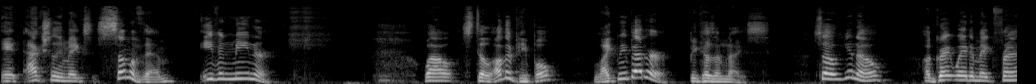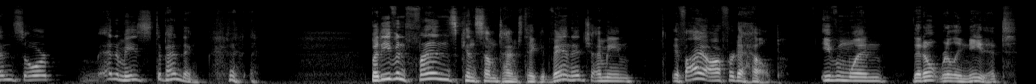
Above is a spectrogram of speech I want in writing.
it actually makes some of them even meaner. While still other people like me better because I'm nice. So, you know, a great way to make friends or enemies, depending. but even friends can sometimes take advantage. I mean, if I offer to help, even when they don't really need it,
